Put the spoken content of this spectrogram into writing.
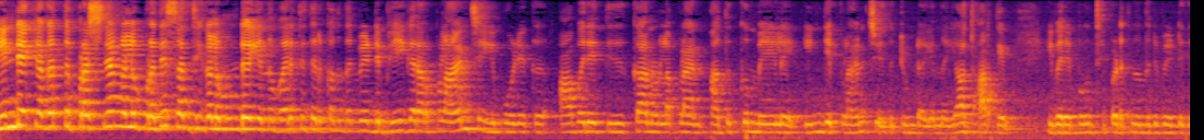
ഇന്ത്യക്കകത്ത് പ്രശ്നങ്ങളും പ്രതിസന്ധികളും ഉണ്ട് എന്ന് വരുത്തി തീർക്കുന്നതിന് വേണ്ടി ഭീകരർ പ്ലാൻ ചെയ്യുമ്പോഴേക്ക് അവരെ തീർക്കാനുള്ള പ്ലാൻ അതുക്കും മേലെ ഇന്ത്യ പ്ലാൻ ചെയ്തിട്ടുണ്ട് എന്ന യാഥാർത്ഥ്യം ഇവരെ ബോധ്യപ്പെടുത്തുന്നതിന് വേണ്ടി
